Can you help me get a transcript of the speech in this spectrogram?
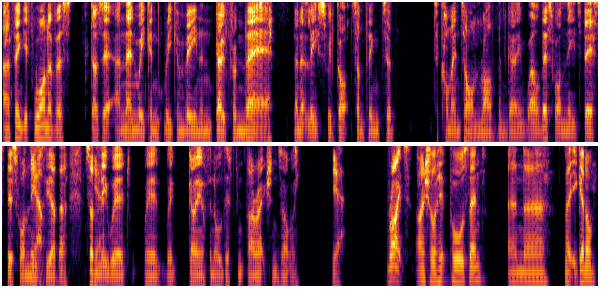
And I think if one of us does it and then we can reconvene and go from there, then at least we've got something to to comment on rather than going, well, this one needs this, this one needs Yeah. the other. Suddenly Yeah. we're we're we're going off in all different directions, aren't we? Yeah. Right. I shall hit pause then and uh, let you get on.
